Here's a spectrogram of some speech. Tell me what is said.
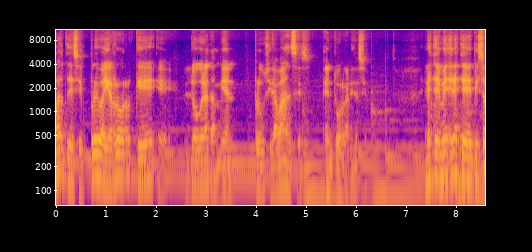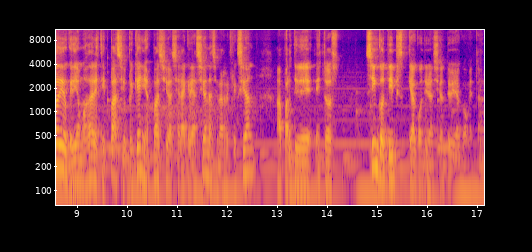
parte de ese prueba y error que eh, logra también producir avances en tu organización. En este, en este episodio queríamos dar este espacio, pequeño espacio hacia la creación, hacia la reflexión, a partir de estos cinco tips que a continuación te voy a comentar.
